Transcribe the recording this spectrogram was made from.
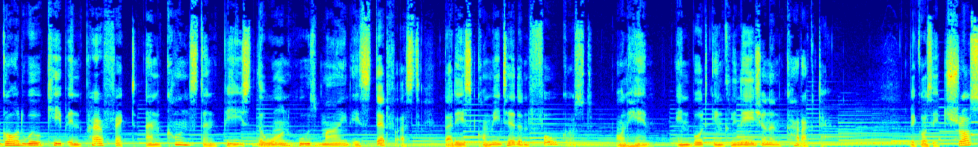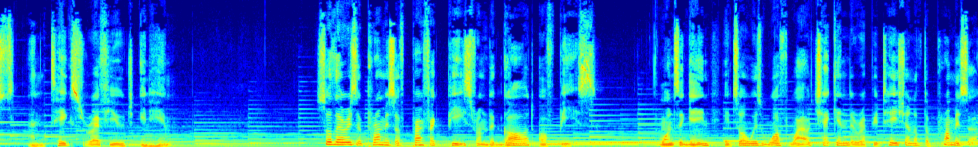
God will keep in perfect and constant peace the one whose mind is steadfast, that is, committed and focused on Him in both inclination and character, because he trusts and takes refuge in Him. So there is a promise of perfect peace from the God of peace. Once again, it's always worthwhile checking the reputation of the promiser.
